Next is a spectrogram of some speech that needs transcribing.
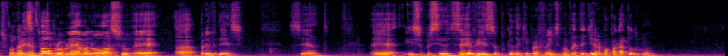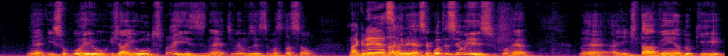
Os o fundamentos. principal de- problema nosso é a previdência, certo? É, isso precisa de ser revisto, porque daqui para frente não vai ter dinheiro para pagar todo mundo. Né? Isso ocorreu já em outros países, né? Tivemos essa uma situação Na Grécia. na Grécia aconteceu isso, correto? Né? A gente está vendo que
